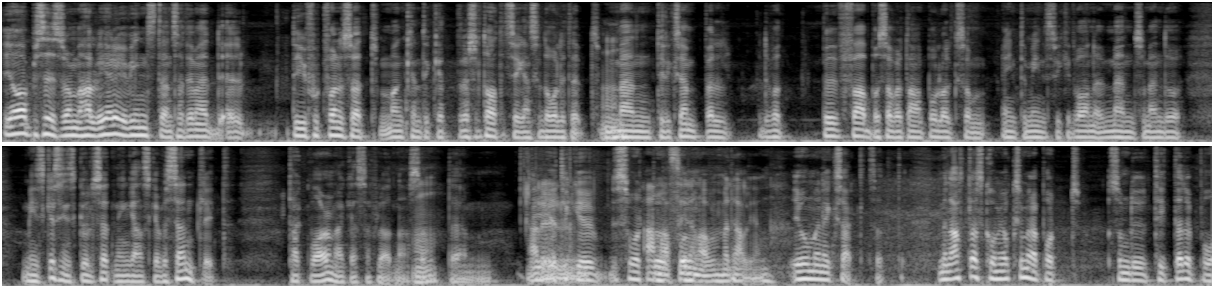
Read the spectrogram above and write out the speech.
ja precis, de halverar ju vinsten. Så att, jag menar, eh, det är ju fortfarande så att man kan tycka att resultatet ser ganska dåligt ut. Mm. Men till exempel, det var Bufab och så var det ett annat bolag som jag inte minns vilket var nu. Men som ändå minskar sin skuldsättning ganska väsentligt. Tack vare de här kassaflödena. Så Mm. att, ehm, Ja, det är jag tycker det är svårt Andra att få sidan av medaljen. Jo men exakt. Så att, men Atlas kom ju också med en rapport som du tittade på.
